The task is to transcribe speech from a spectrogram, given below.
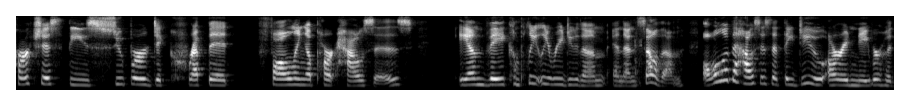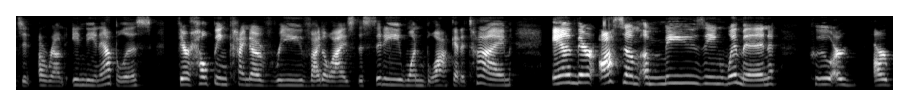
purchase these super decrepit falling apart houses and they completely redo them and then sell them. All of the houses that they do are in neighborhoods around Indianapolis. They're helping kind of revitalize the city one block at a time. And they're awesome, amazing women who are are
